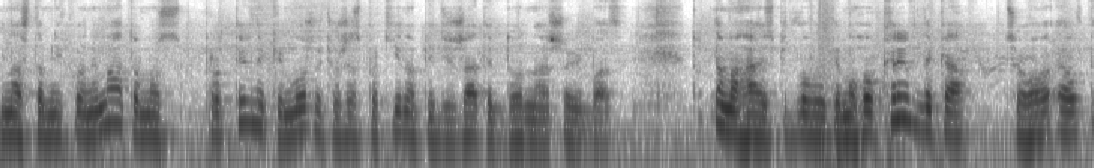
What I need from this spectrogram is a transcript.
У нас там нікого нема, тому противники можуть уже спокійно під'їжджати до нашої бази. Тут намагаюсь підловити мого кривдника, цього ЛТ.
